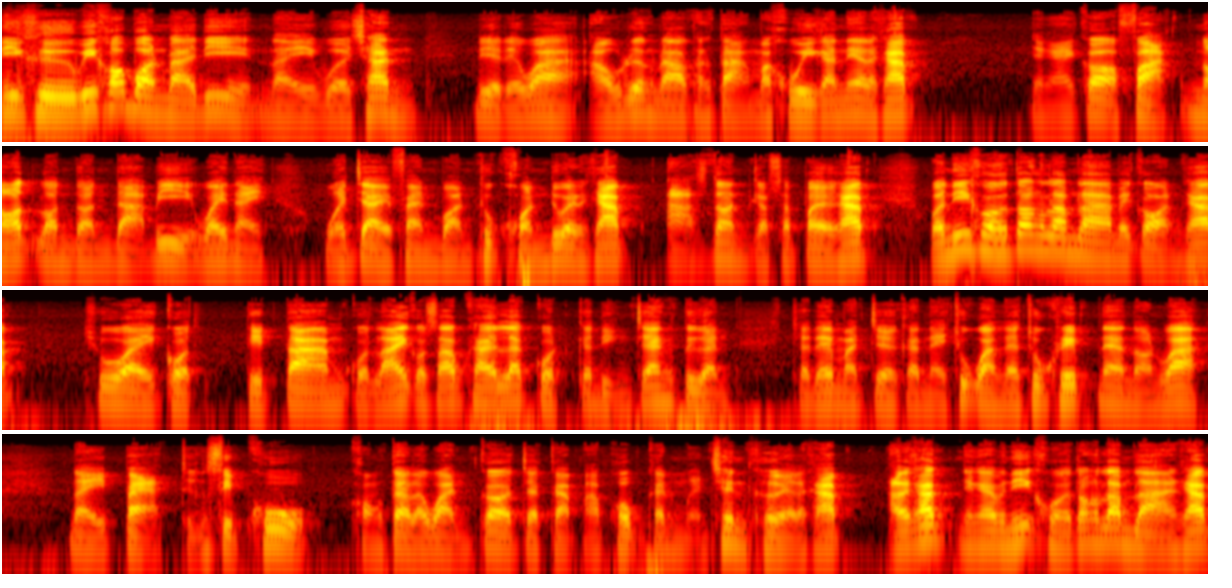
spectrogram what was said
นี่คือวิเคราะห์บอลบายดี้ในเวอร์ชั่น เรียกได้ว่าเอาเรื่องราวต่างๆ มาคุยกันเนี่ยแหละครับยังไงก็ฝากนอตลอนดอนดาร์บี้ไว้ในหัวใจแฟนบอลทุกคนด้วยนะครับอาร์เซนอลกับสเปอร์ครับ วันนี้คงต้องล่ำลาไปก่อนครับ ช่วยกด ติดตามกดไลค์กดซับสไครต์และกดกระดิ่งแจ้งเตือน จะได้มาเจอกันในทุกวันและทุกคลิปแน่นอนว่าใน 8 ถึง 10 คู่ของแต่ละวันก็จะกลับมาพบกันเหมือนเช่นเคยแล้วครับ เอาละครับ ยังไงวันนี้คงต้องล่ำลาครับ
